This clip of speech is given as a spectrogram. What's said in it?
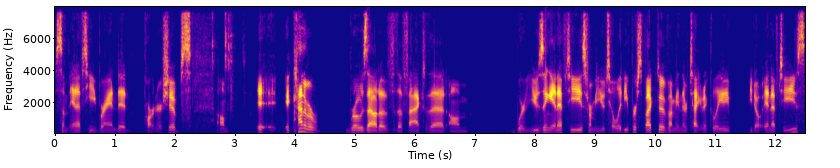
some NFT branded partnerships, um, it, it kind of rose out of the fact that um, we're using NFTs from a utility perspective. I mean, they're technically you know NFTs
